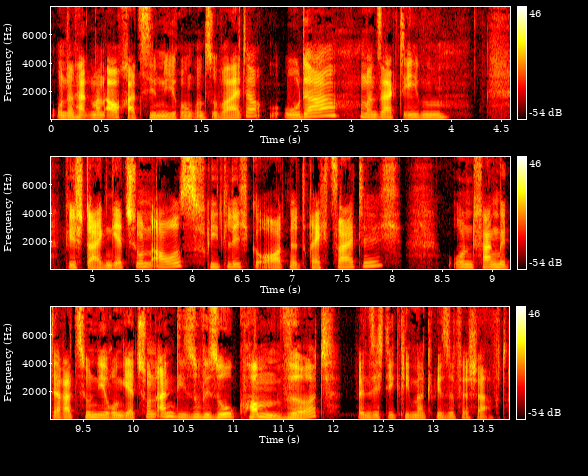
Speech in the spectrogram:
Und dann hat man auch Rationierung und so weiter. Oder man sagt eben, wir steigen jetzt schon aus, friedlich, geordnet, rechtzeitig und fangen mit der Rationierung jetzt schon an, die sowieso kommen wird, wenn sich die Klimakrise verschärft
